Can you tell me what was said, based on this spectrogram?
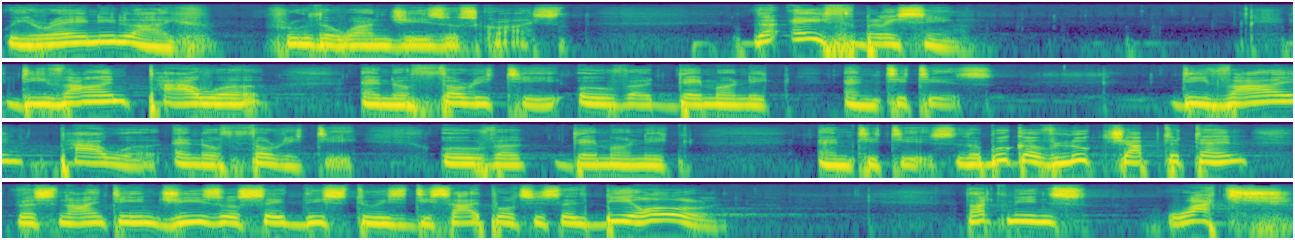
We reign in life through the one Jesus Christ. The eighth blessing divine power and authority over demonic entities. Divine power and authority over demonic entities. The book of Luke, chapter 10, verse 19, Jesus said this to his disciples. He said, Behold, that means watch,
